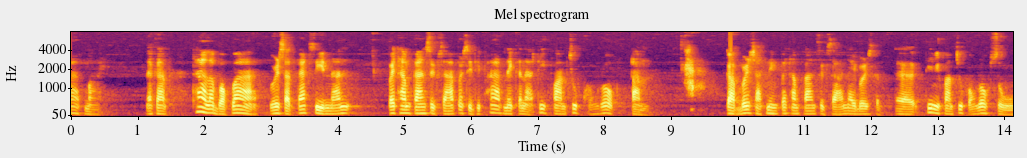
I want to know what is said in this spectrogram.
มากมายนะครับ ถ้าเราบอกว่าบริษัทวัคซีนนั้น ไปทำการศึกษาประสิทธิภาพในขณะที่ความชุกของโรคต่ำค่ะกับบริษัทหนึ่งไปทำการศึกษาในบริษัทเอ่อที่มีความชุกของโรคสูง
